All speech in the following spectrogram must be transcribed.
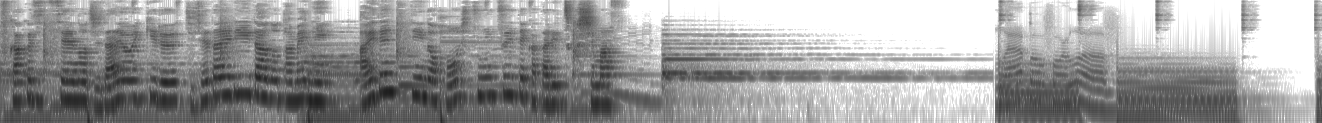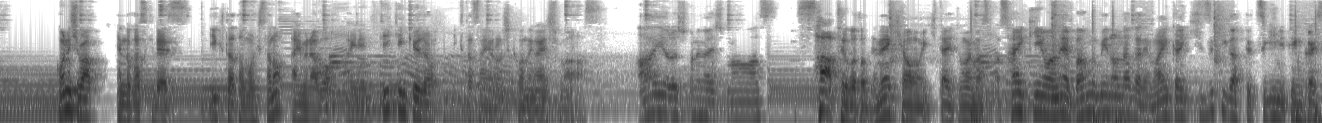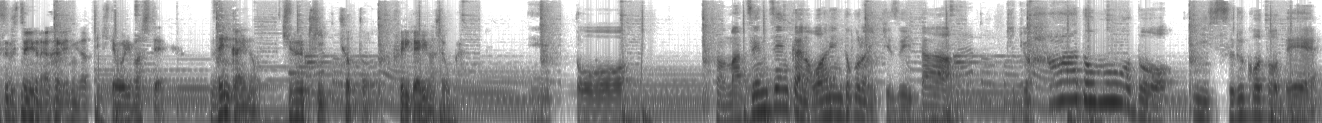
不確実性の時代を生きる次世代リーダーのためにアイデンティティの本質について語り尽くします Labo for Love こんにちは、遠藤和樹です。生田智久のアイムラボアイデンティティ研究所。生田さんよろしくお願いします。はい、よろしくお願いします。さあ、ということでね、今日も行きたいと思いますが、最近はね、番組の中で毎回気づきがあって次に展開するという流れになってきておりまして、前回の気づき、ちょっと振り返りましょうか。えーっと、そのまあ、前々回の終わりのところに気づいた、結局ハードモードにすることで、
